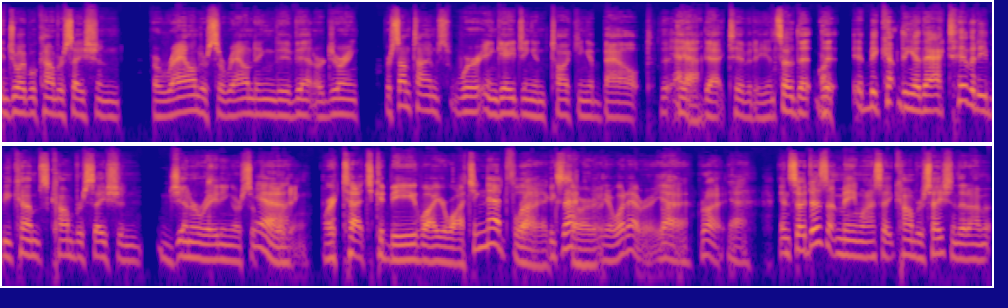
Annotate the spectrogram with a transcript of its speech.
enjoyable conversation around or surrounding the event or during, or sometimes we're engaging and talking about the, the- Yeah. the activity. And so that the, it become you know, the activity becomes conversation generating or Yeah. supporting. Or touch could be while you're watching Netflix. Or exactly. you know, whatever. Yeah. Right. Right. Yeah. And so it doesn't mean when I say conversation that I'm,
